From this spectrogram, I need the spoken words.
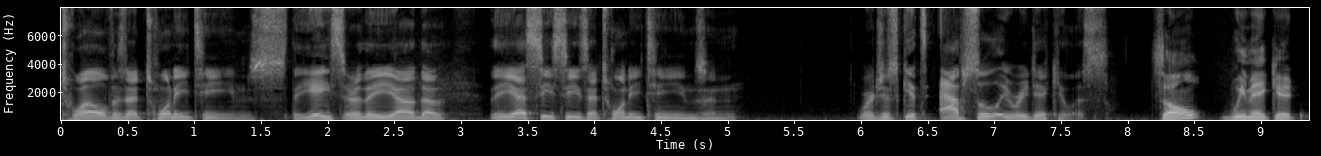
Twelve is at 20 teams, the Ace or the uh, the the SEC is at 20 teams, and where it just gets absolutely ridiculous. So we make it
